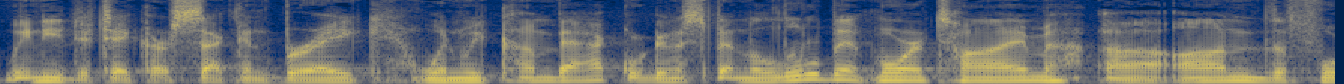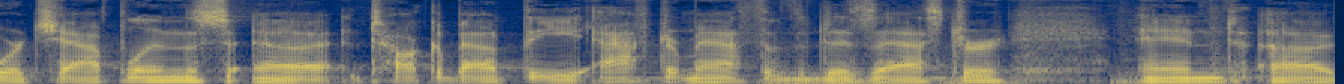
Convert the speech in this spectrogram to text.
we need to take our second break. When we come back, we're going to spend a little bit more time uh, on the four chaplains, uh, talk about the aftermath of the disaster, and uh,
